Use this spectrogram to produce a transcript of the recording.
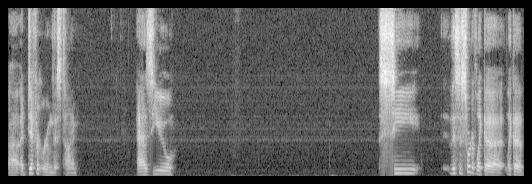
Uh, a different room this time. As you see this is sort of like a like a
